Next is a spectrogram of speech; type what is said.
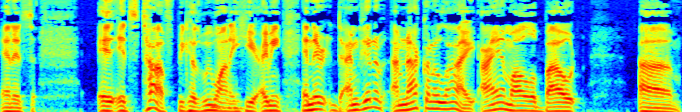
and it's it, it's tough because we want to mm-hmm. hear. I mean, and there, I'm gonna I'm not gonna lie. I am all about um,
